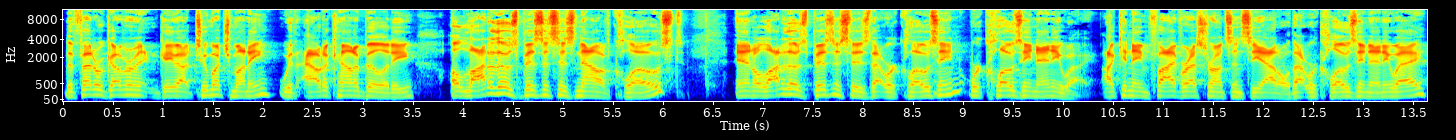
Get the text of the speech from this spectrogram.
the federal government gave out too much money without accountability. A lot of those businesses now have closed. And a lot of those businesses that were closing were closing anyway. I can name five restaurants in Seattle that were closing anyway.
